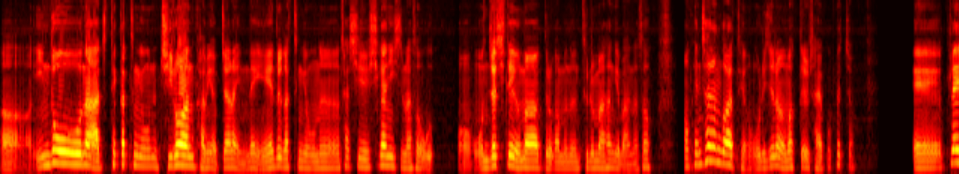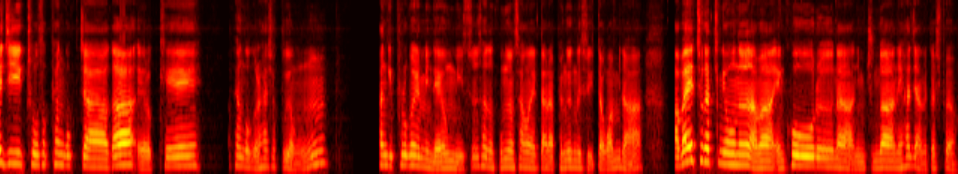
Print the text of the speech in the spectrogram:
어, 인도나 아즈텍 같은 경우는 지루한 감이 없지 않아 있는데 얘네들 같은 경우는 사실 시간이 지나서 오- 어, 원자시대 음악 들어가면은 들을만한 게 많아서 어, 괜찮은 것 같아요. 오리지널 음악들 잘 뽑혔죠. 에, 플래직 소속 편곡자가 이렇게 편곡을 하셨고요. 한기 프로그래밍 내용 및 순서는 공연 상황에 따라 변경될 수 있다고 합니다. 아바이트 같은 경우는 아마 앵코르나 아니면 중간에 하지 않을까 싶어요.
